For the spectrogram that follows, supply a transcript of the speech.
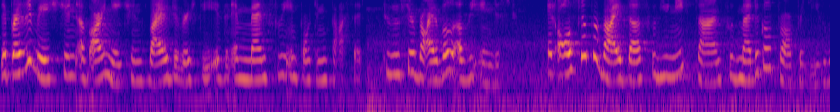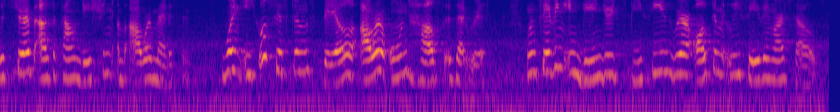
The preservation of our nation's biodiversity is an immensely important facet to the survival of the industry. It also provides us with unique plants with medical properties which serve as the foundation of our medicine. When ecosystems fail, our own health is at risk. When saving endangered species, we are ultimately saving ourselves.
